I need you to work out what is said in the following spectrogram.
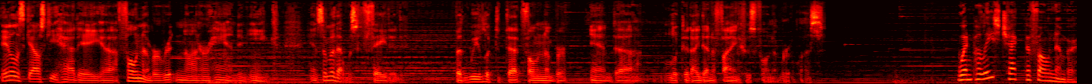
Dana Laskowski had a uh, phone number written on her hand in ink, and some of that was faded. But we looked at that phone number and uh, looked at identifying whose phone number it was. When police check the phone number,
